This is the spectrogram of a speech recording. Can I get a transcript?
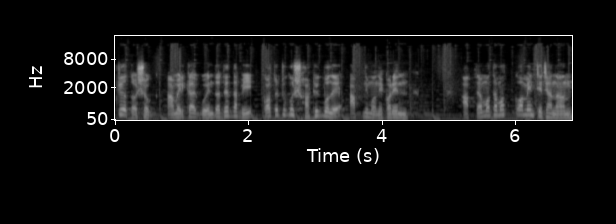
প্রিয় দর্শক আমেরিকার গোয়েন্দাদের দাবি কতটুকু সঠিক বলে আপনি মনে করেন? আপনার মতামত কমেন্টে জানান।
